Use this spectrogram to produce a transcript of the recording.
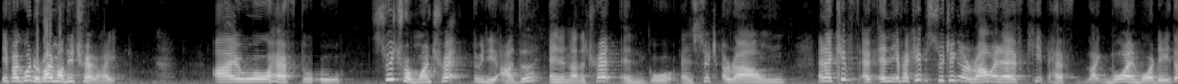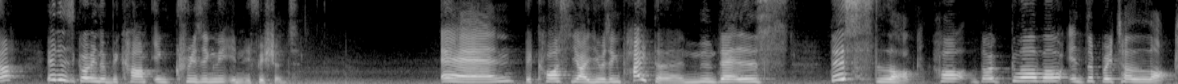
if I go to run multi-thread, right, I will have to switch from one thread to the other and another thread and go and switch around. And I keep and if I keep switching around and I keep have like more and more data, it is going to become increasingly inefficient. And because you are using Python, there is this lock called the global interpreter lock,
